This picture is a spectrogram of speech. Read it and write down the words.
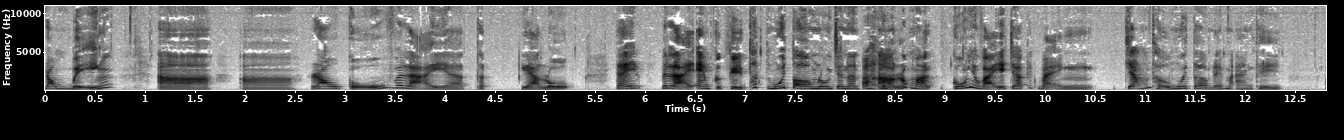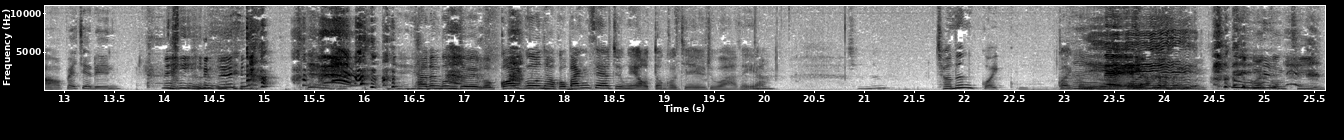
rong biển à, à, rau củ với lại thịt gà luộc. Đấy với lại em cực kỳ thích muối tôm luôn cho nên à, lúc mà cuốn như vậy cho các bạn chấm thử muối tôm để mà ăn thì ờ bé Cherin 다른 분들 뭐 껄군하고 빵새우 중에 어떤 거 제일 좋아하세요? 저는 꽈이꿍. 껄군. 네. 꼴꽁 팀.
